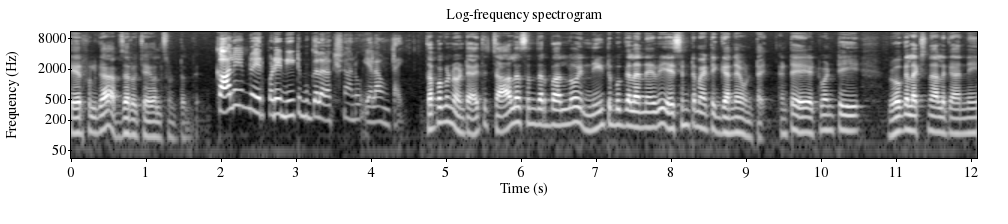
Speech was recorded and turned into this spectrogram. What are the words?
కేర్ఫుల్గా అబ్జర్వ్ చేయవలసి ఉంటుంది. కాలేయంలో ఏర్పడే నీటి బుగ్గల లక్షణాలు ఎలా ఉంటాయి? తప్పకుండా ఉంటాయి. అయితే చాలా సందర్భాల్లో ఈ నీటి బుగ్గలు అనేవి ఏసిమ్టమాటిక్గానే ఉంటాయి. అంటే ఎటువంటి రోగ లక్షణాలు కానీ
